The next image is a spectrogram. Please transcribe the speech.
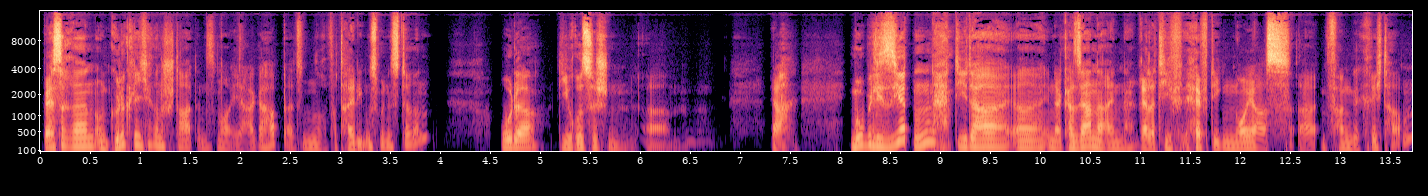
besseren und glücklicheren Start ins neue Jahr gehabt als unsere Verteidigungsministerin oder die russischen ähm, ja, Mobilisierten, die da äh, in der Kaserne einen relativ heftigen Neujahrsempfang gekriegt haben.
